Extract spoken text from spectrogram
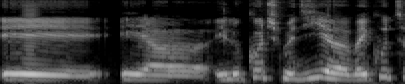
Et, et, et le coach me dit, bah écoute,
